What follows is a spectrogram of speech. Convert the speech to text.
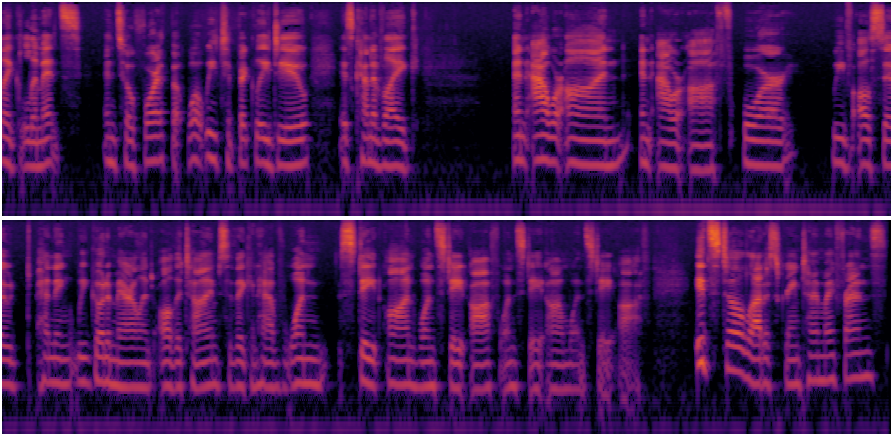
like limits and so forth. But what we typically do is kind of like an hour on, an hour off, or we've also, depending, we go to Maryland all the time so they can have one state on, one state off, one state on, one state off. It's still a lot of screen time, my friends.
